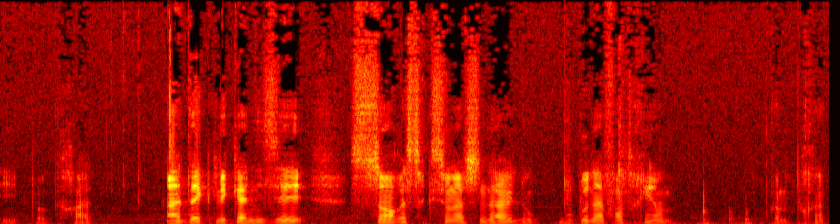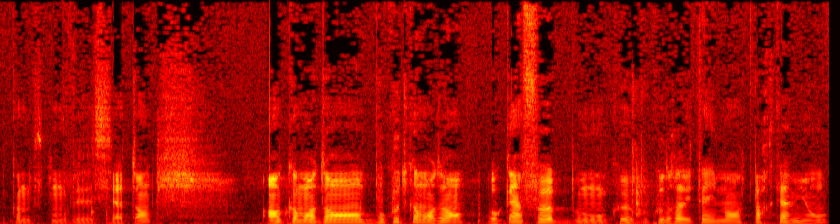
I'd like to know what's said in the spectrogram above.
Hippocrate. Un deck mécanisé sans restriction nationale, donc beaucoup d'infanterie, comme, comme on pouvait s'y attendre. En commandant, beaucoup de commandants, aucun fob, donc euh, beaucoup de ravitaillement par camion.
